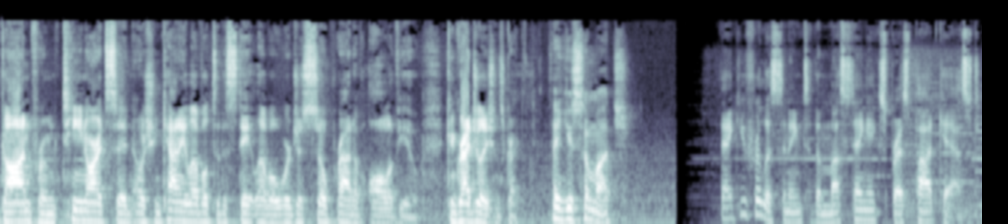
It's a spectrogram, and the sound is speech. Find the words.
gone from teen arts at Ocean County level to the state level. We're just so proud of all of you. Congratulations, Greg. Thank you so much. Thank you for listening to the Mustang Express podcast.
